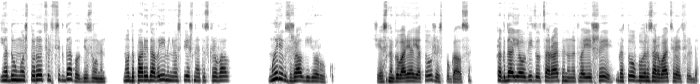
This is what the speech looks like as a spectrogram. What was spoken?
Я думаю, что Редфилд всегда был безумен, но до поры до времени успешно это скрывал. Мэрик сжал ее руку. Честно говоря, я тоже испугался. Когда я увидел царапину на твоей шее, готов был разорвать Редфилда.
